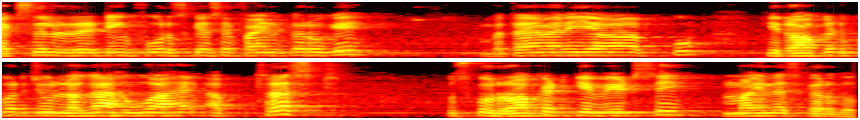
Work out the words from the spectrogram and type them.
accelerating force कैसे फाइंड करोगे? बताया मैंने ये आपको कि रॉकेट पर जो लगा हुआ है, अब थ्रस्ट उसको रॉकेट के वेट से माइनस कर दो।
